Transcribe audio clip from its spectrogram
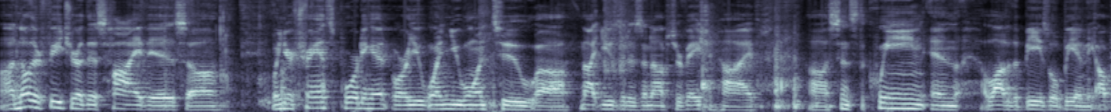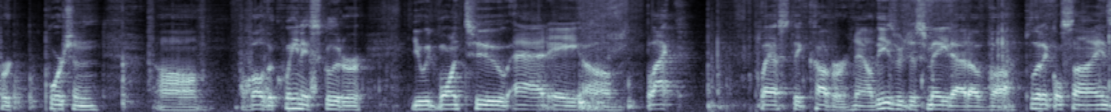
Another feature of this hive is uh, when you're transporting it or you when you want to uh, not use it as an observation hive, uh, since the queen and a lot of the bees will be in the upper portion uh, above the queen excluder, you would want to add a um, black plastic cover. Now these are just made out of uh, political signs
